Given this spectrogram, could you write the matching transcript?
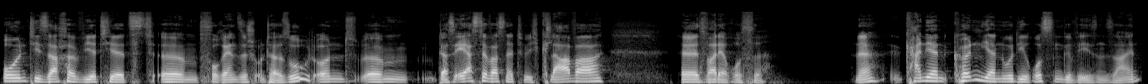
Und die Sache wird jetzt ähm, forensisch untersucht. Und ähm, das Erste, was natürlich klar war, äh, es war der Russe. Ne? Kann ja, können ja nur die Russen gewesen sein.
